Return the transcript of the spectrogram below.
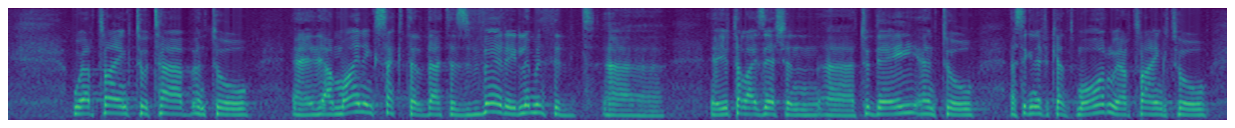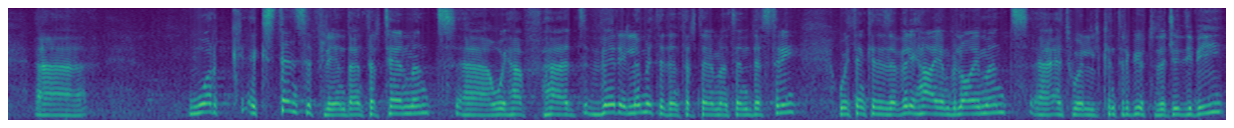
We are trying to tap into uh, a mining sector that is very limited uh, utilization uh, today and to a significant more. We are trying to work extensively in the entertainment. Uh, we have had very limited entertainment industry. We think it is a very high employment. Uh, it will contribute to the GDP.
